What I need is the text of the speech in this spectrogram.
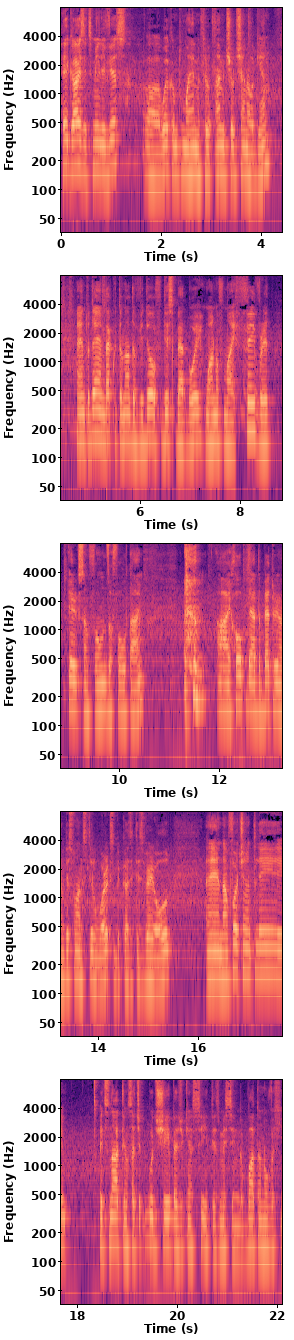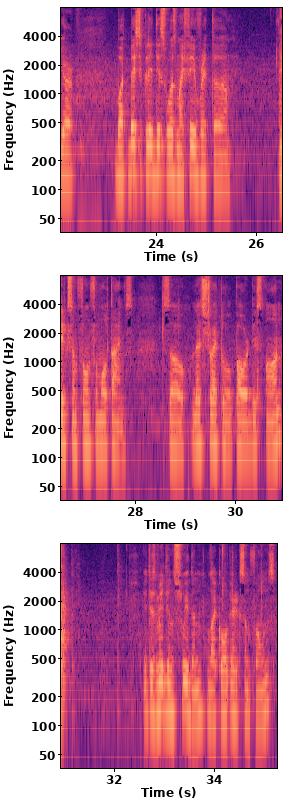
Hey guys, it's me Livius. Uh, welcome to my amateur, amateur channel again. And today I'm back with another video of this bad boy, one of my favorite Ericsson phones of all time. I hope that the battery on this one still works because it is very old. And unfortunately, it's not in such a good shape as you can see. It is missing a button over here. But basically this was my favorite uh, Ericsson phone from all times so let's try to power this on. It is made in Sweden like all Ericsson phones.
